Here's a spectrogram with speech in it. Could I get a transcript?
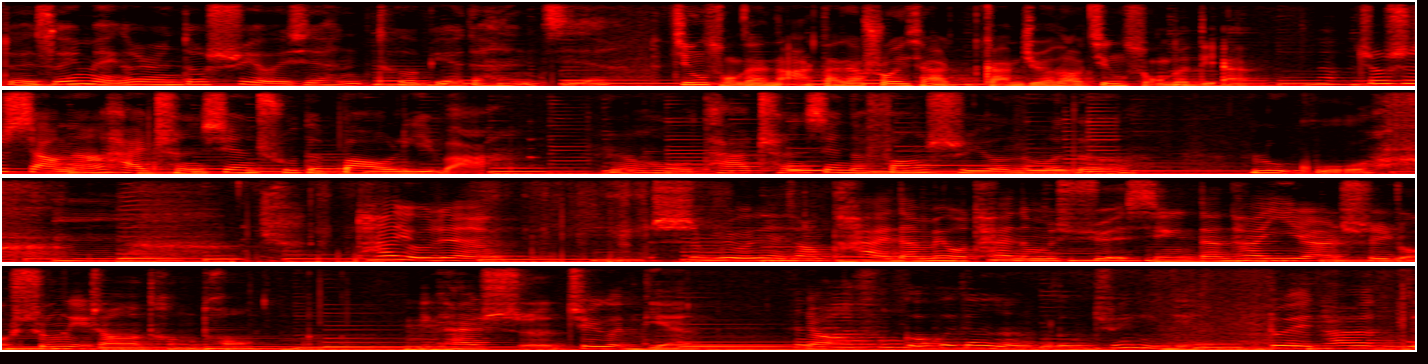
对，所以每个人都是有一些很特别的痕迹。惊悚在哪儿？大家说一下感觉到惊悚的点。就是小男孩呈现出的暴力吧，然后他呈现的方式又那么的露骨。嗯，他有点。是不是有点像泰，但没有泰那么血腥，但它依然是一种生理上的疼痛。一开始这个点，但它风格会更冷冷峻一点。对他，他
